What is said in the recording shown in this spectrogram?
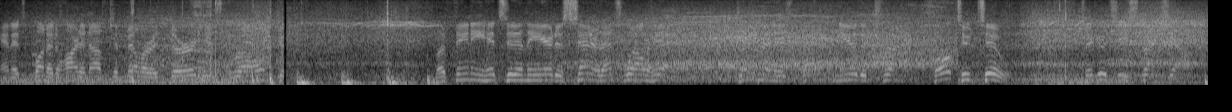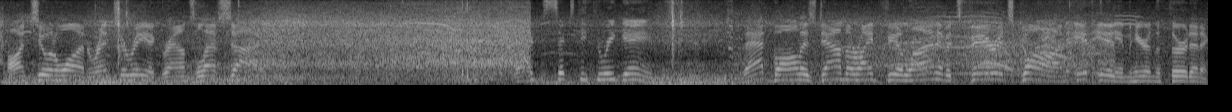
And it's bunted hard enough to Mueller at third. His thrown. Matheny hits it in the air to center. That's well hit. Damon is back near the track. Both 2-2. Taguchi strikes out. On two and one. Renteria grounds left side. 63 games. That ball is down the right field line. If it's fair, it's gone. It is him here in the third inning.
